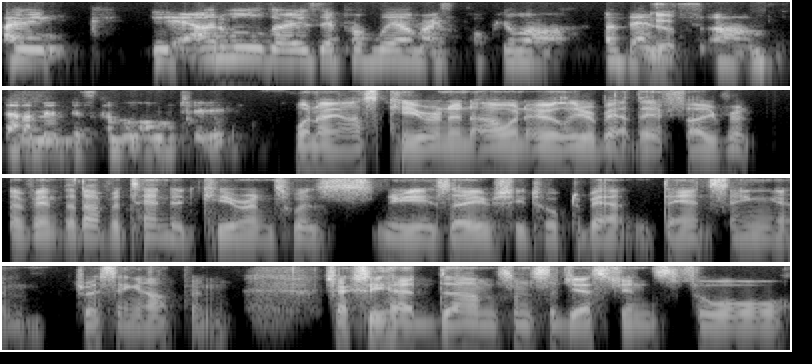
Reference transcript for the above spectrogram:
I think, yeah, out of all those, they're probably our most popular events yep. Um, that our members come along to when I asked Kieran and Owen earlier about their favourite event that I've attended, Kieran's was New Year's Eve. She talked about dancing and dressing up, and she actually had um, some suggestions for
